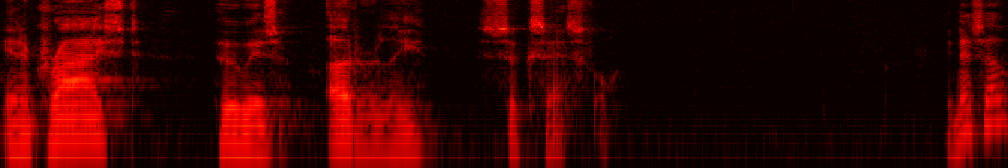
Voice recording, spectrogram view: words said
in a Christ who is utterly successful. Isn't that so?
